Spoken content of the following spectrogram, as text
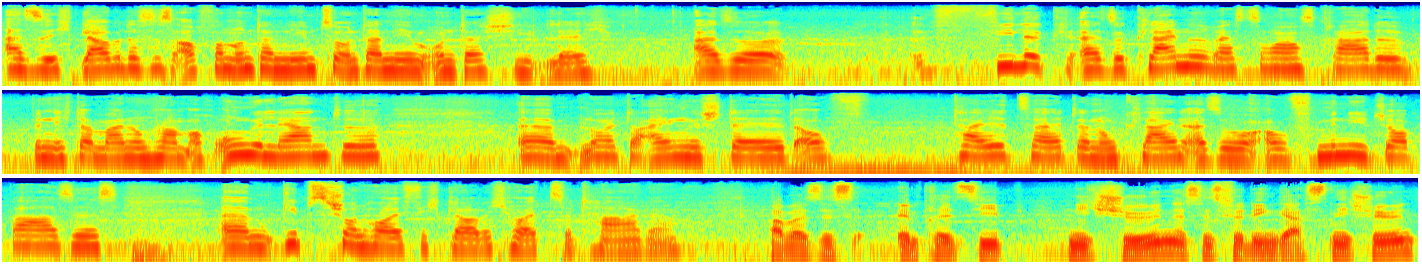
Also ich glaube, das ist auch von Unternehmen zu Unternehmen unterschiedlich. Also viele, also kleine Restaurants gerade, bin ich der Meinung, haben auch ungelernte ähm, Leute eingestellt auf Teilzeit dann und klein, also auf Minijob-Basis. Ähm, Gibt es schon häufig, glaube ich, heutzutage. Aber es ist im Prinzip nicht schön, es ist für den Gast nicht schön,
